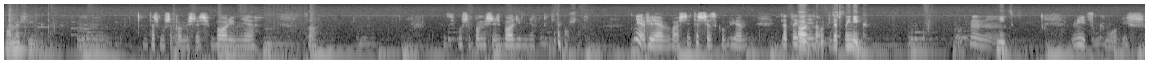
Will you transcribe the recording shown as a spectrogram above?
pomyślimy tak. Mm, też muszę pomyśleć. Boli mnie to. Coś Muszę pomyśleć, boli mnie. Gdzie ty poszłaś? Nie wiem, właśnie, też się zgubiłem. Dlatego nie... O, widzę twój nick. Hmm, Nic. Nick mówisz.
